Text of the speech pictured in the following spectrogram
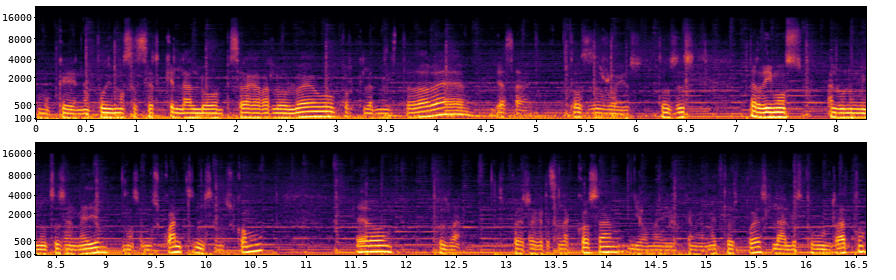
como que no pudimos hacer que Lalo empezara a grabarlo luego porque el administrador, eh, ya saben, todos esos rollos. Entonces perdimos algunos minutos en medio, no sabemos cuántos, no sabemos cómo, pero pues bueno, después regresa la cosa, yo me digo que me meto después, Lalo estuvo un rato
